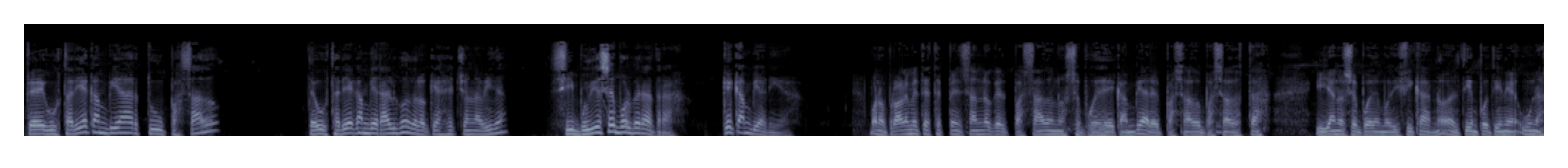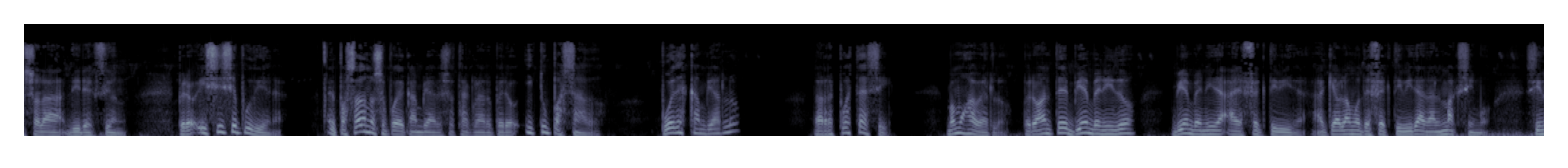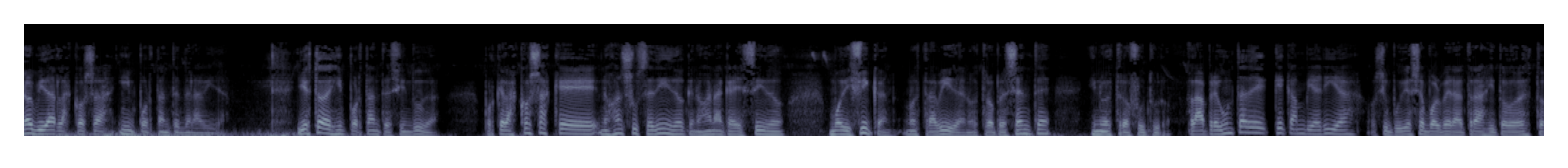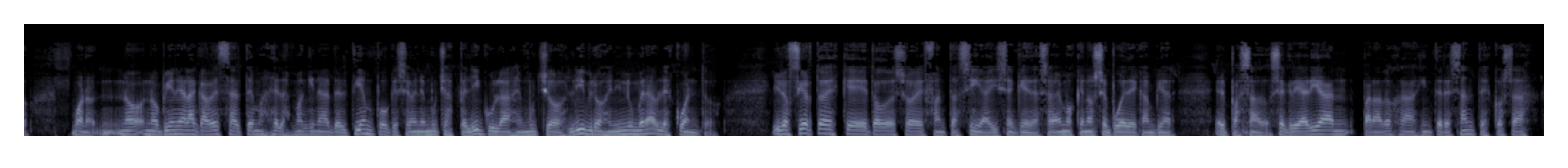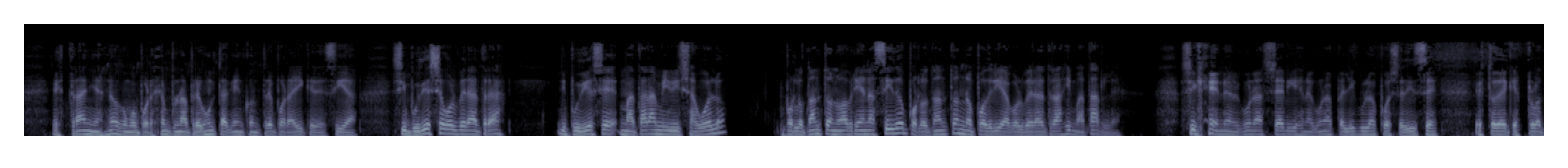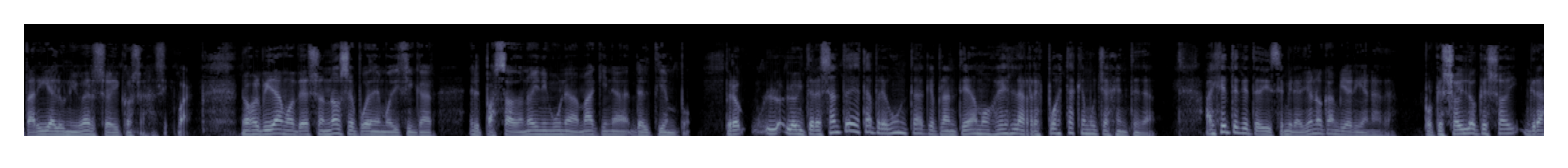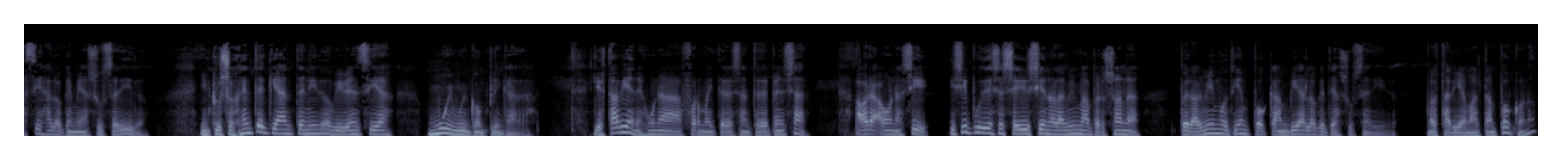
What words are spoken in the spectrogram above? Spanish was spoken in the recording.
¿Te gustaría cambiar tu pasado? ¿Te gustaría cambiar algo de lo que has hecho en la vida? Si pudieses volver atrás, ¿qué cambiarías? Bueno, probablemente estés pensando que el pasado no se puede cambiar, el pasado pasado está y ya no se puede modificar, ¿no? El tiempo tiene una sola dirección. Pero ¿y si se pudiera? El pasado no se puede cambiar, eso está claro, pero ¿y tu pasado? ¿Puedes cambiarlo? La respuesta es sí. Vamos a verlo. Pero antes, bienvenido, bienvenida a efectividad. Aquí hablamos de efectividad al máximo, sin olvidar las cosas importantes de la vida. Y esto es importante, sin duda, porque las cosas que nos han sucedido, que nos han acaecido, modifican nuestra vida, nuestro presente y nuestro futuro. La pregunta de qué cambiaría o si pudiese volver atrás y todo esto, bueno, no, nos viene a la cabeza el tema de las máquinas del tiempo que se ven en muchas películas, en muchos libros, en innumerables cuentos. Y lo cierto es que todo eso es fantasía y se queda. Sabemos que no se puede cambiar el pasado. Se crearían paradojas interesantes, cosas extrañas, ¿no? Como por ejemplo una pregunta que encontré por ahí que decía, si pudiese volver atrás y pudiese matar a mi bisabuelo, por lo tanto, no habría nacido, por lo tanto, no podría volver atrás y matarle. Así que en algunas series, en algunas películas, pues se dice esto de que explotaría el universo y cosas así. Bueno, nos olvidamos de eso, no se puede modificar el pasado, no hay ninguna máquina del tiempo. Pero lo, interesante de esta pregunta que planteamos es la respuesta que mucha gente da. Hay gente que te dice, mira, yo no cambiaría nada, porque soy lo que soy gracias a lo que me ha sucedido. Incluso gente que han tenido vivencias muy, muy complicadas. Y está bien, es una forma interesante de pensar. Ahora, aún así, ¿y si pudiese seguir siendo la misma persona, pero al mismo tiempo cambiar lo que te ha sucedido? No estaría mal tampoco, ¿no?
